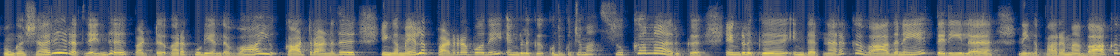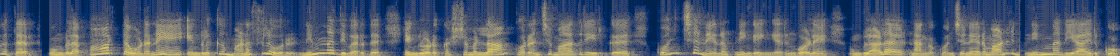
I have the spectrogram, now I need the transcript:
உங்க சரீரத்துல இருந்து பட்டு வரக்கூடிய அந்த வாயு காற்றானது எங்க மேல படுற போதே எங்களுக்கு கொஞ்சம் கொஞ்சமா சுகமா இருக்கு. எங்களுக்கு இந்த நரக்க வாதனையே தெரியல. நீங்க பரம பாகவதர். உங்களை பார்த்த உடனே எங்களுக்கு மனசுல ஒரு நிம்மதி வருது. எங்களோட கஷ்டமெல்லாம் குறைஞ்ச மாதிரி இருக்கு. கொஞ்ச நேரம் நீங்க இங்க இருங்கோளே. உங்களால நாங்க கொஞ்ச நேரமான நிம்மதியா இருக்கோம்.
